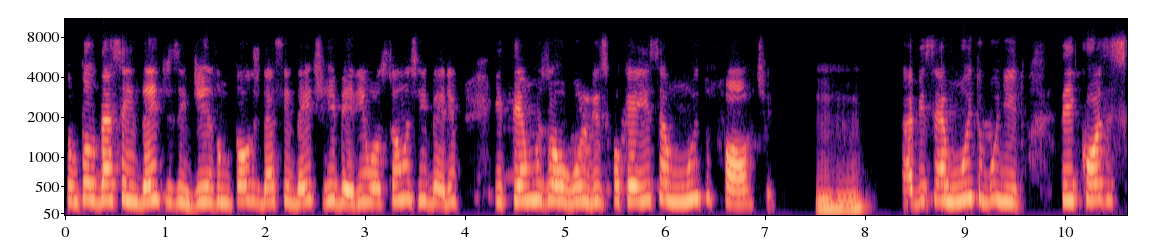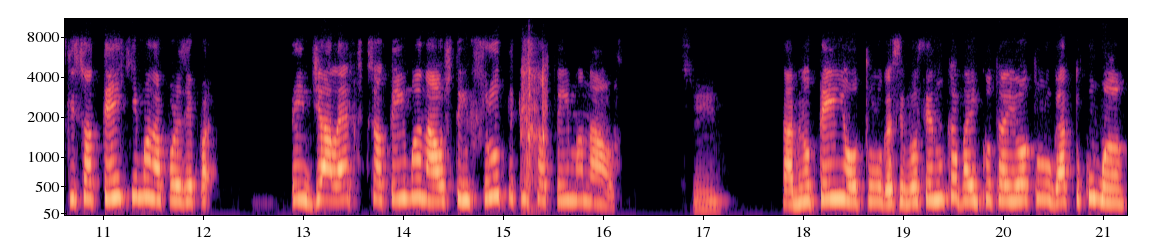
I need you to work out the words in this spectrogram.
somos todos descendentes indígenas, somos todos descendentes ribeirinhos, ou somos ribeirinhos, e temos orgulho disso, porque isso é muito forte. Uhum. Sabe? Isso é muito bonito. Tem coisas que só tem aqui em Manaus, por exemplo, tem dialetos que só tem em Manaus, tem fruta que só tem em Manaus. Sim. Sabe? Não tem em outro lugar. Se você nunca vai encontrar em outro lugar Tucumã.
